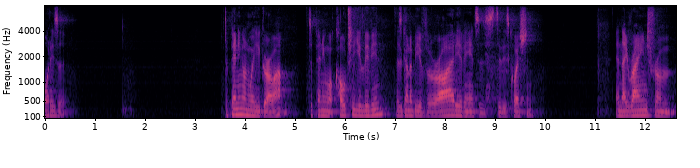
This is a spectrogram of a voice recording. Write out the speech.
What is it? Depending on where you grow up, depending what culture you live in, there's going to be a variety of answers to this question. And they range from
